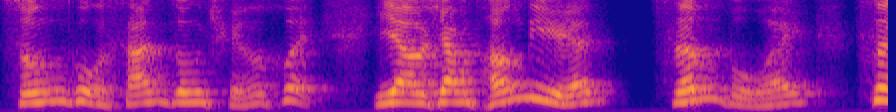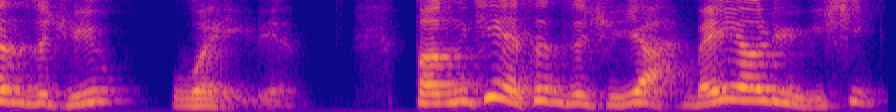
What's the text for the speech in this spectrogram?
中共三中全会要将彭丽媛。增补为政治局委员，本届政治局呀没有女性，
